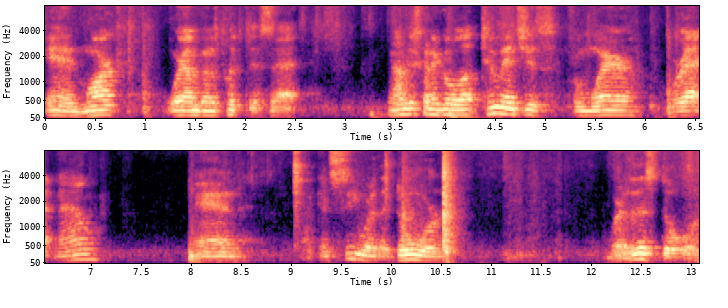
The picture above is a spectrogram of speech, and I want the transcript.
and mark where I'm going to put this at. And I'm just going to go up two inches from where we're at now. And I can see where the door, where this door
